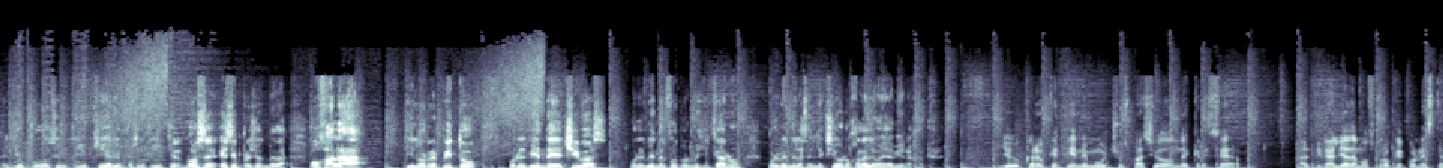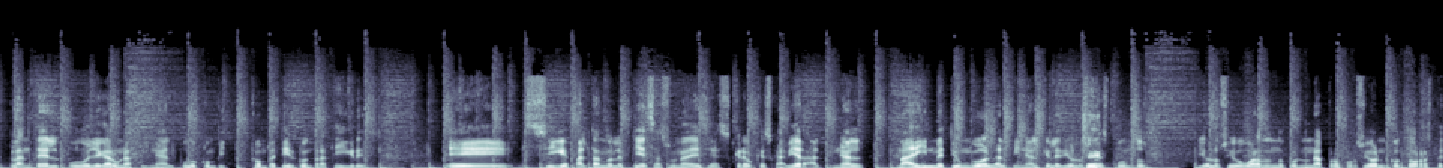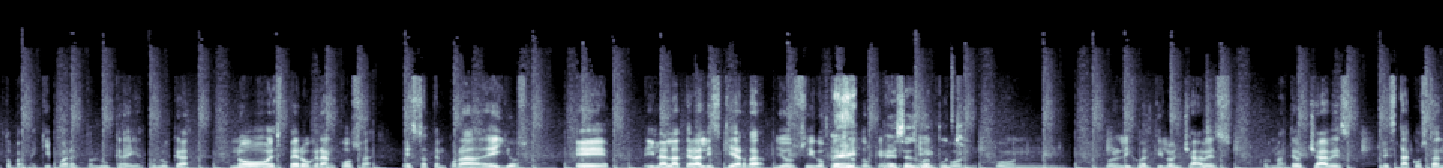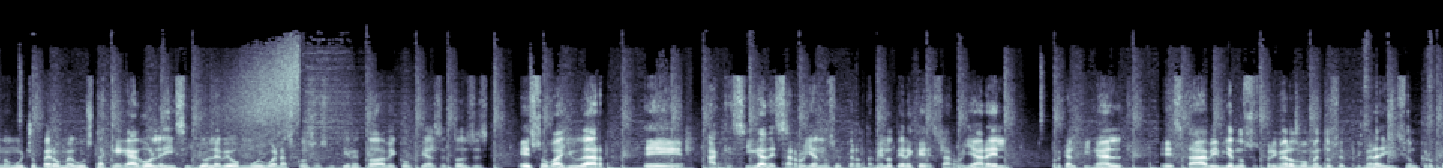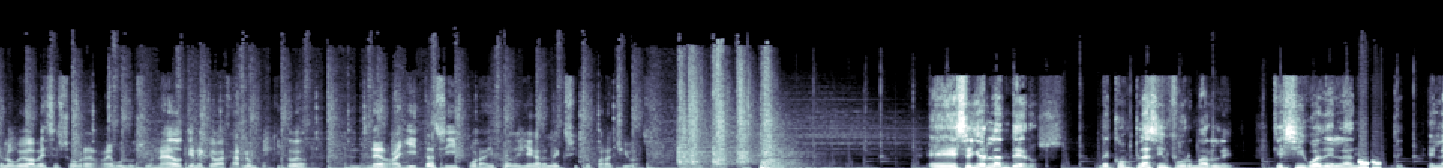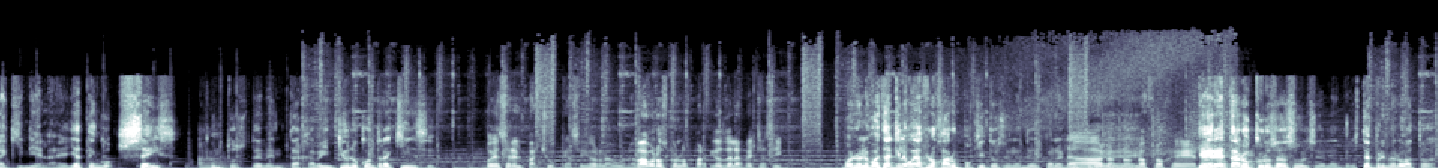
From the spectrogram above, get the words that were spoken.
el, yo puedo decir lo que yo quiero, yo puedo hacer lo que yo quiero, no sé, esa impresión me da. Ojalá Y lo repito, por el bien de Chivas, por el bien del fútbol mexicano, por el bien de la selección, ojalá le vaya bien a Javier. Yo creo que tiene mucho espacio donde crecer. Al final ya demostró que con este plantel pudo llegar a una final, pudo competir contra Tigres. Eh, sigue faltándole piezas, una de ellas creo que es Javier. Al final Marín metió un gol, al final que le dio los tres puntos. Yo lo sigo guardando con una proporción, con todo respeto para mi equipo, era el Toluca y el Toluca no espero gran cosa esta temporada de ellos. Eh, y la lateral izquierda, yo sigo pensando que, ese es buen punto. Con, con, el hijo del Tilón Chávez, con Mateo Chávez, le está costando mucho, pero me gusta que Gago le dice, yo le veo muy buenas cosas y tiene toda mi confianza. Entonces, eso va a ayudar eh, a que siga desarrollándose, pero también lo tiene que desarrollar él porque al final está viviendo sus primeros momentos en primera división. Creo que lo veo a veces sobre revolucionado, tiene que bajarle un poquito de, rayitas y por ahí puede llegar al éxito para Chivas. Eh, señor Landeros, me complace informarle que sigo adelante en la quiniela. ¿eh? Ya tengo seis ah. puntos de ventaja, 21 contra 15. Voy a ser el Pachuca, señor Laguna. Vámonos con los partidos de la fecha 5. Bueno, le voy a, que le voy a aflojar un poquito, señor Landeros, para que no, no, no, no afloje. Querétaro Cruz Azul, señor Landeros. Usted primero va a todas.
